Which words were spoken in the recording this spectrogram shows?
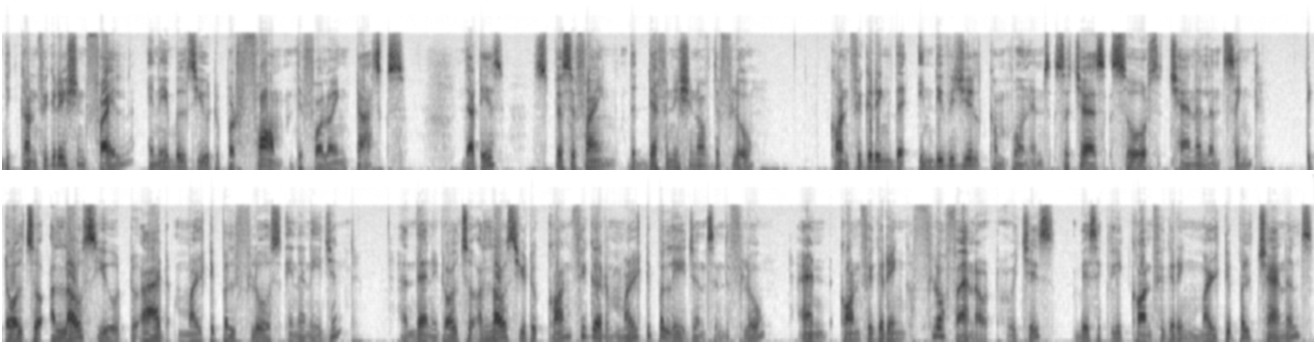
The configuration file enables you to perform the following tasks. That is, specifying the definition of the flow, configuring the individual components such as source, channel and sink. It also allows you to add multiple flows in an agent and then it also allows you to configure multiple agents in the flow and configuring flow fanout which is basically configuring multiple channels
